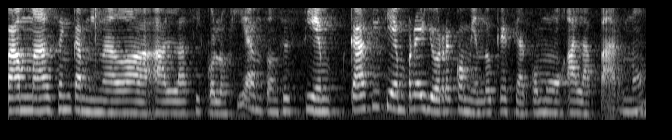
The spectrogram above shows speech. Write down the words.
va más encaminado a, la psicología. Entonces, casi siempre yo recomiendo que sea como a la par, ¿no?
